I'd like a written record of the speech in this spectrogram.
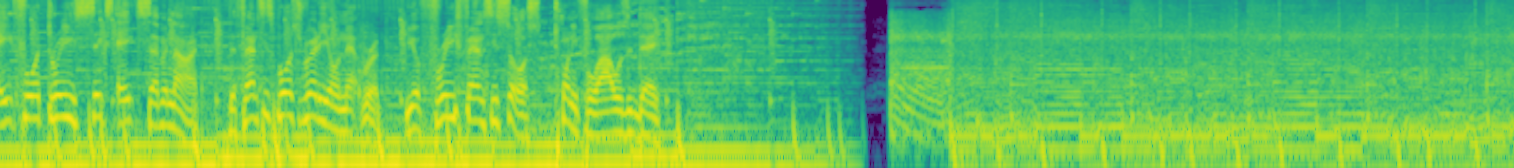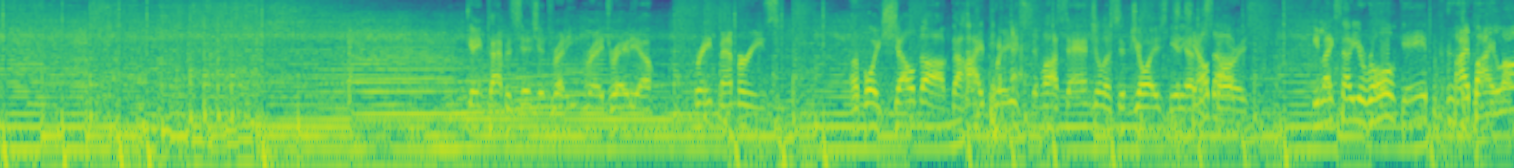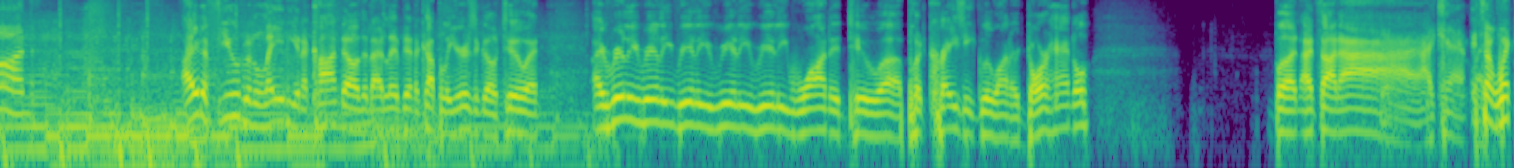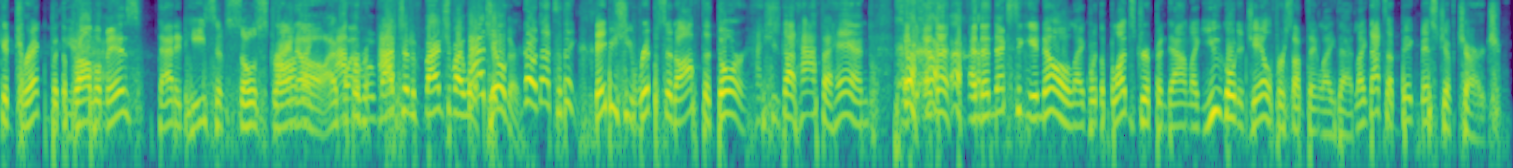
843 6879. The Fantasy Sports Radio Network, your free fantasy source 24 hours a day. Game time decisions, Ready Rage Radio. Great memories. Our boy Shell Dog, the high priest in Los Angeles, enjoys the, the Shell Dog. He likes how you roll, Gabe. bye bye lawn. I had a feud with a lady in a condo that I lived in a couple of years ago too, and I really, really, really, really, really wanted to uh, put crazy glue on her door handle, but I thought, ah, I can't. It's like- a wicked trick, but the Yeah. problem is that adhesive's so I strong. know. like, I, I, her- imagine, if, imagine if I would have killed her. No, that's the thing. Maybe she rips it off the door. She's got half a hand, and, and, then, and then next thing you know, like with the blood's dripping down, like you go to jail for something like that. Like that's a big mischief charge.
